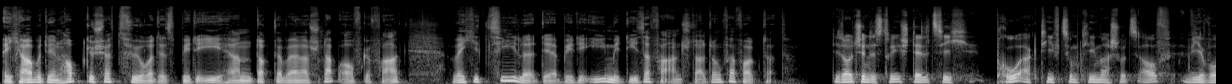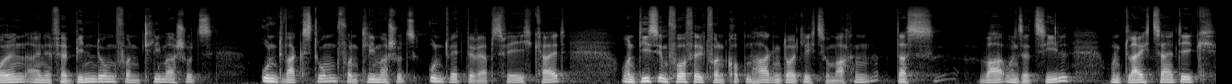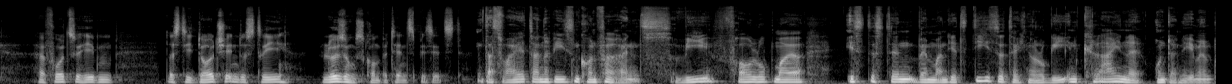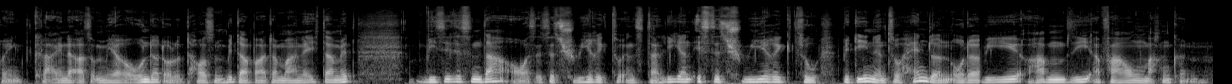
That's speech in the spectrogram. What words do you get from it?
Ich habe den Hauptgeschäftsführer des BDI, Herrn Dr. Werner Schnapp, aufgefragt, welche Ziele der BDI mit dieser Veranstaltung verfolgt hat. Die deutsche Industrie stellt sich proaktiv zum Klimaschutz auf. Wir wollen eine Verbindung von Klimaschutz und Wachstum, von Klimaschutz und Wettbewerbsfähigkeit. Und dies im Vorfeld von Kopenhagen deutlich zu machen, das war unser Ziel. Und gleichzeitig hervorzuheben, dass die deutsche Industrie Lösungskompetenz besitzt. Das war jetzt eine Riesenkonferenz. Wie, Frau Lobmeier, ist es denn, wenn man jetzt diese Technologie in kleine Unternehmen bringt? Kleine, also mehrere hundert oder tausend Mitarbeiter meine ich damit. Wie sieht es denn da aus? Ist es schwierig zu installieren? Ist es schwierig zu bedienen, zu handeln? Oder wie haben Sie Erfahrungen machen können?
